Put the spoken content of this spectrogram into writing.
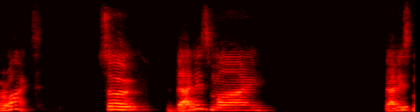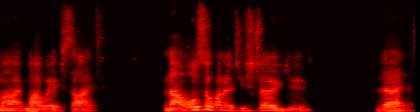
All right. So that is my that is my, my website. And I also wanted to show you that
